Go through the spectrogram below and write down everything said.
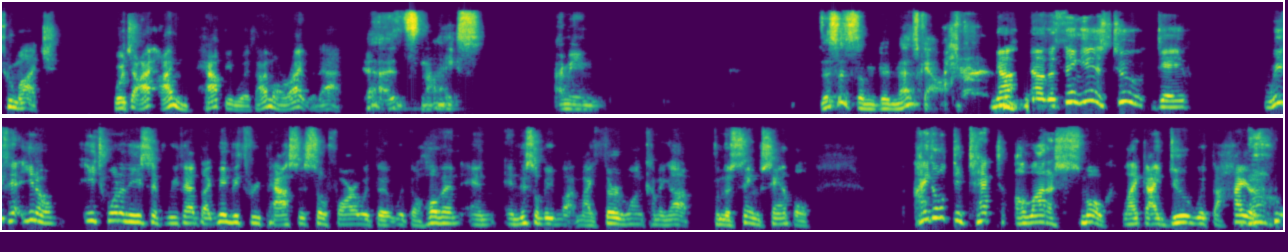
too much, which I, I'm happy with. I'm all right with that. yeah, it's nice. I mean, this is some good mezcal. Now, now the thing is too, Dave, we've had, you know, each one of these, if we've had like maybe three passes so far with the with the Joven, and and this will be my, my third one coming up from the same sample. I don't detect a lot of smoke like I do with the higher No.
